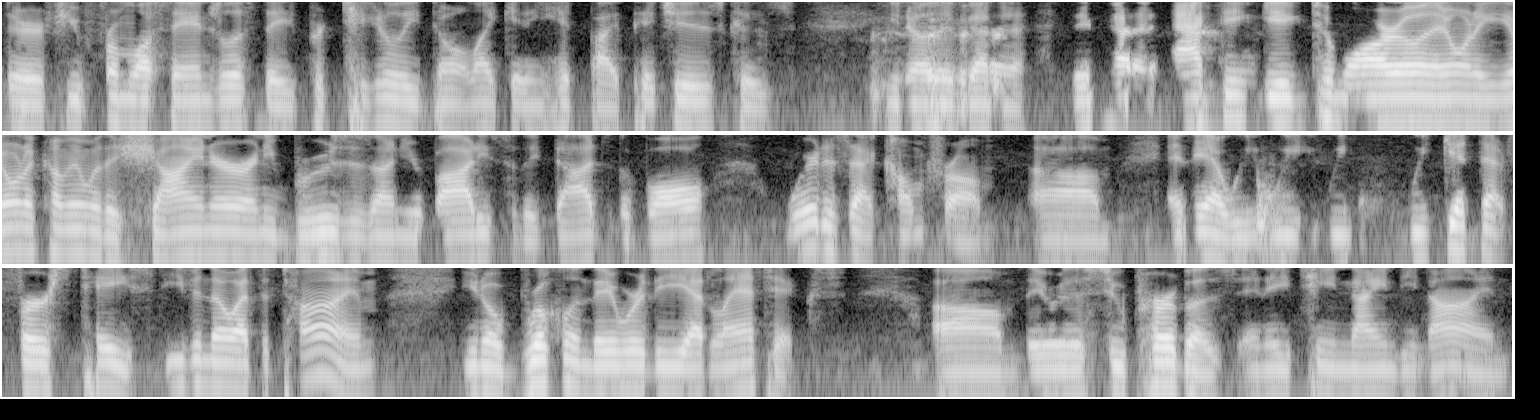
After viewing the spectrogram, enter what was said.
they're if you're from Los Angeles, they particularly don't like getting hit by pitches because you know they've got a they've got an acting gig tomorrow. And they don't want to you don't want to come in with a shiner or any bruises on your body, so they dodge the ball. Where does that come from? Um, and yeah, we, we we we get that first taste, even though at the time, you know, Brooklyn they were the Atlantics, Um, they were the Superbas in 1899.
